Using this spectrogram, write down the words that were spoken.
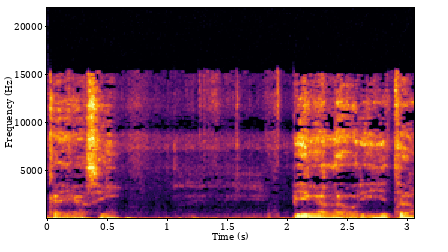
caiga así bien a la orillita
